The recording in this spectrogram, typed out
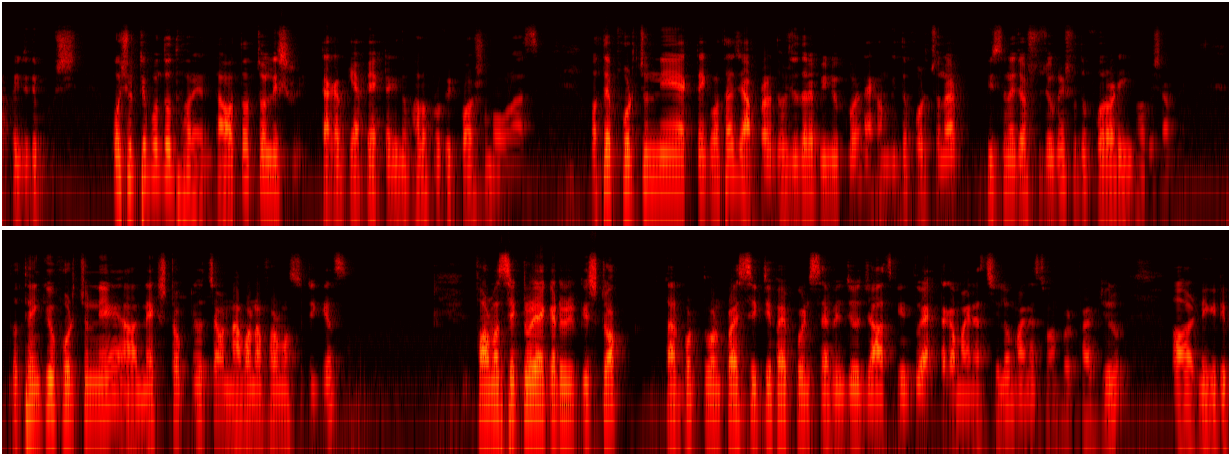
আপনি যদি পঁয়ষট্টি পর্যন্ত ধরেন, তাও তো চল্লিশ টাকার গ্যাপে একটা কিন্তু ভালো প্রফিট পাওয়ার সম্ভাবনা আছে। অতএব ফরচুন নিয়ে একটাই কথা যে, আপনারা ধৈর্য ধরে বিনিয়োগ করেন। এখন কিন্তু ফরচুনার পিছনে যাওয়ার সুযোগ নেই, শুধু ফরওয়ার্ডিং হবে সামনে। তো থ্যাংক ইউ ফরচুন নিয়ে। আর নেক্সট স্টকটি হচ্ছে আমার Navana pharmaceuticals pharma sector academic stock তার বর্তমান price sixty five point seven zero যা আজ কিন্তু এক টাকা মাইনাস ছিল minus one point five zero আর নেগেটিভ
